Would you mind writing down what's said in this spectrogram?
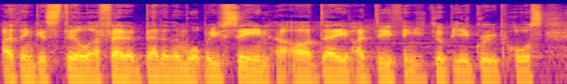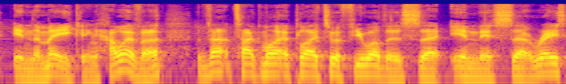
I think is still a fair bit better than what we've seen at our day. I do think he could be a group horse in the making. However, that tag might apply to a few others uh, in this uh, race.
